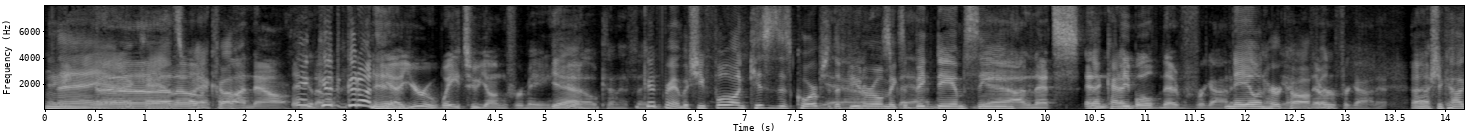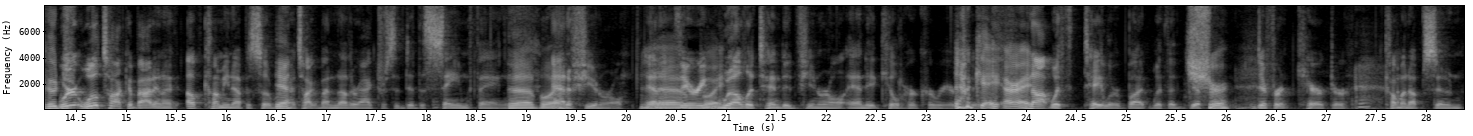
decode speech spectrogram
Nah, hey, yeah, okay, let's no, come off. on now. Hey, you know. good- good on him. Yeah, you're way too young for me. yeah, you know, kind of thing. Good for him. But she full on kisses his corpse at the funeral, makes a big damn scene. Yeah, and that's and that kinda people never forgot it. nail in her Yeah, coffin. Never forgot it. Uh, Chicago. We're, we'll talk about in an upcoming episode. We're Yeah. going to talk about another actress that did the same thing Oh, at a funeral, at Oh, a very boy. well attended funeral, and it killed her career. too. Okay, all right. Not with Taylor, but with a different, Sure. different character coming up soon.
